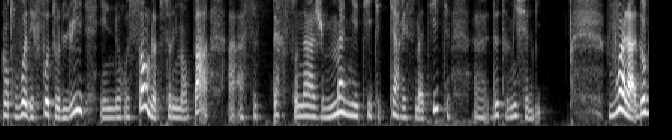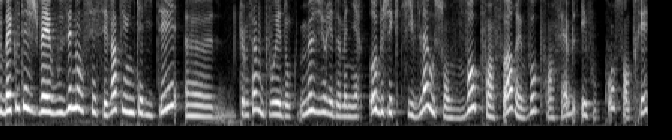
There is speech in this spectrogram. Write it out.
quand on voit des photos de lui, il ne ressemble absolument pas à, à ce personnage magnétique, charismatique de Tommy Shelby. Voilà, donc bah écoutez, je vais vous énoncer ces 21 qualités, euh, comme ça vous pourrez donc mesurer de manière objective là où sont vos points forts et vos points faibles et vous concentrer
